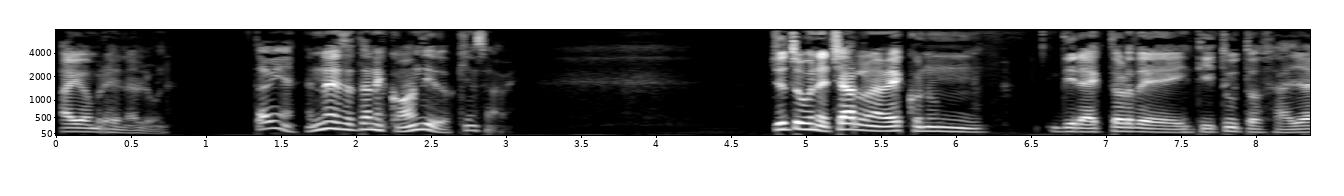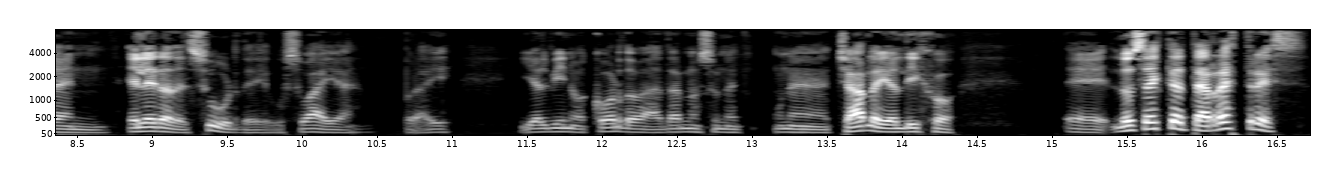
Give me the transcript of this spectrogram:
Hay hombres en la luna. Está bien, en se están escondidos, quién sabe. Yo tuve una charla una vez con un director de institutos allá en... Él era del sur, de Ushuaia, por ahí. Y él vino a Córdoba a darnos una charla y él dijo, eh, los extraterrestres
